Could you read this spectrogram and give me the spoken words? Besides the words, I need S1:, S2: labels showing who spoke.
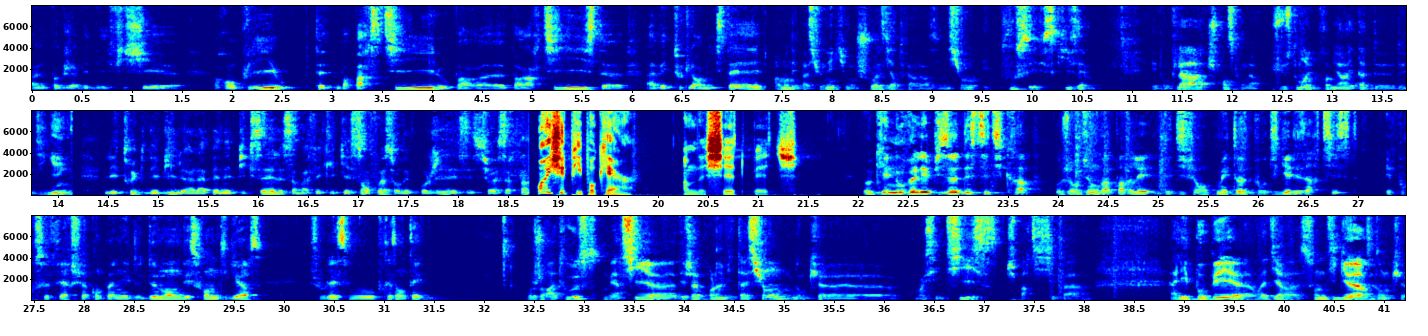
S1: À l'époque, j'avais des fichiers euh, remplis, ou peut-être par, style ou par, euh, par artiste, euh, avec toutes leurs mixtapes.
S2: Vraiment des passionnés qui vont choisir de faire leurs émissions et de pousser ce qu'ils aiment. Et donc là, je pense qu'on a justement une première étape de, de digging.
S1: Les trucs débiles à la peine et pixels, ça m'a fait cliquer 100 fois sur des projets, c'est sûr et certain.
S3: Why should people care?
S4: I'm the shit, bitch.
S5: Ok, nouvel épisode d'Esthétique Rap. Aujourd'hui, on va parler des différentes méthodes pour diguer des artistes. Et pour ce faire, je suis accompagné de deux membres des Swamp Diggers. Je vous laisse vous présenter.
S2: Bonjour à tous, merci euh, déjà pour l'invitation. Donc euh, moi c'est Tis, je participe à, à l'épopée, euh, on va dire, Swamp Diggers. Donc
